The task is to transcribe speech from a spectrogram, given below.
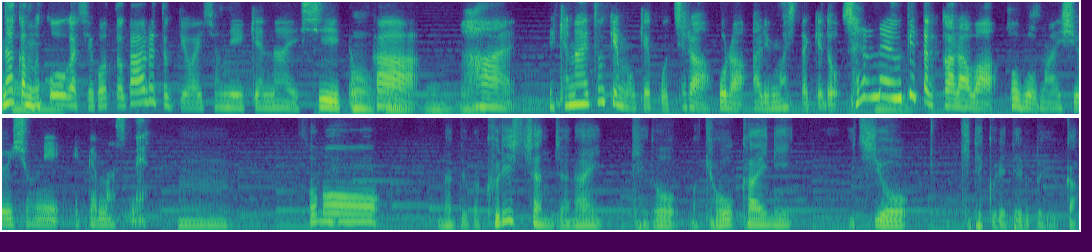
なんか向こうが仕事がある時は一緒に行けないしとか、はい。行けない時も結構ちらほらありましたけど洗礼受けたからはほぼ毎週一緒に行ってますね。うん。そのなんていうかクリスチャンじゃないけど、まあ、教会に一応来てくれてるというか、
